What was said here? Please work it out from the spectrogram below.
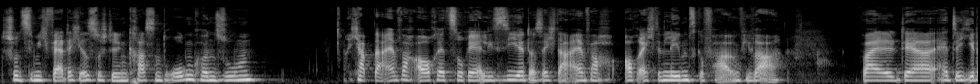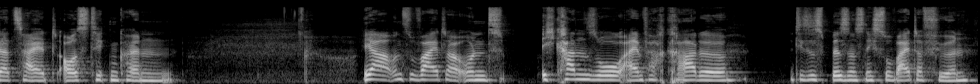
schon ziemlich fertig ist durch den krassen Drogenkonsum. Ich habe da einfach auch jetzt so realisiert, dass ich da einfach auch echt in Lebensgefahr irgendwie war weil der hätte jederzeit austicken können. Ja, und so weiter. Und ich kann so einfach gerade dieses Business nicht so weiterführen.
